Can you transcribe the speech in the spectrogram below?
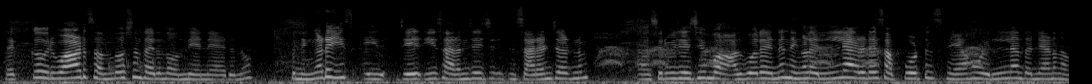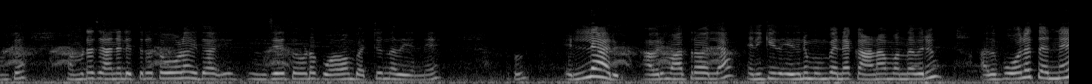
അതൊക്കെ ഒരുപാട് സന്തോഷം തരുന്ന ഒന്ന് തന്നെയായിരുന്നു. അപ്പം നിങ്ങളുടെ ഈ ഈ- സരൺ ചേച്ചി സരൺ ചേട്ടനും സുരഭി ചേച്ചിയും അതുപോലെ തന്നെ നിങ്ങളെല്ലാവരുടെയും സപ്പോർട്ടും സ്നേഹവും എല്ലാം തന്നെയാണ് നമുക്ക് നമ്മുടെ ചാനൽ ഇത്രത്തോളം ഇത് വിജയത്തോടെ പോകാൻ പറ്റുന്നത് തന്നെ. അപ്പം എല്ലാവരും അവർ മാത്രമല്ല എനിക്ക് ഇതിനു മുമ്പ് എന്നെ കാണാൻ വന്നവരും അതുപോലെ തന്നെ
